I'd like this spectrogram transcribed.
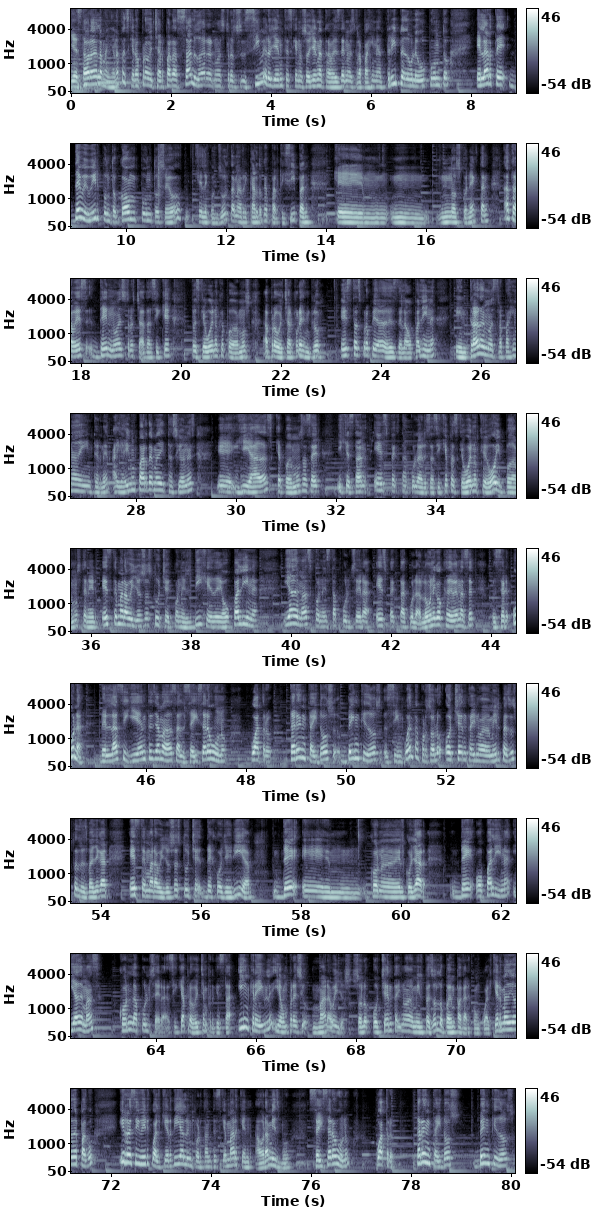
Y a esta hora de la mañana pues quiero aprovechar para saludar a nuestros ciberoyentes que nos oyen a través de nuestra página www.elartedevivir.com.co que le consultan a Ricardo que participan que mm, mm, nos conectan a través de nuestro chat. Así que, pues qué bueno que podamos aprovechar, por ejemplo, estas propiedades de la opalina, entrar a nuestra página de internet. Ahí hay un par de meditaciones eh, guiadas que podemos hacer y que están espectaculares. Así que pues qué bueno que hoy podamos tener este maravilloso estuche con el dije de opalina y además con esta pulsera espectacular. Lo único que deben hacer pues ser una de las siguientes llamadas al 601 432 22 50 por solo 89 mil pesos pues les va a llegar este maravilloso estuche de joyería de em, con el collar de opalina y además con la pulsera. Así que aprovechen porque está increíble y a un precio maravilloso. Solo 89 mil pesos lo pueden pagar con cualquier medio de pago y recibir cualquier día. Lo importante es que marquen ahora mismo 601 432 22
